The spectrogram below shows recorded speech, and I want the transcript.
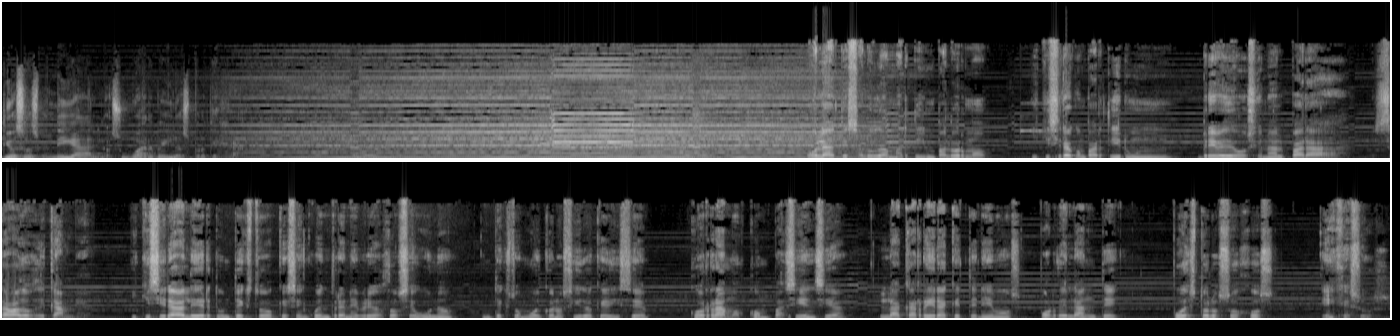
Dios los bendiga, los guarde y los proteja. Hola, te saluda Martín Palormo y quisiera compartir un breve devocional para sábados de cambio. Y quisiera leerte un texto que se encuentra en Hebreos 12.1, un texto muy conocido que dice, Corramos con paciencia la carrera que tenemos por delante, puesto los ojos en Jesús.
